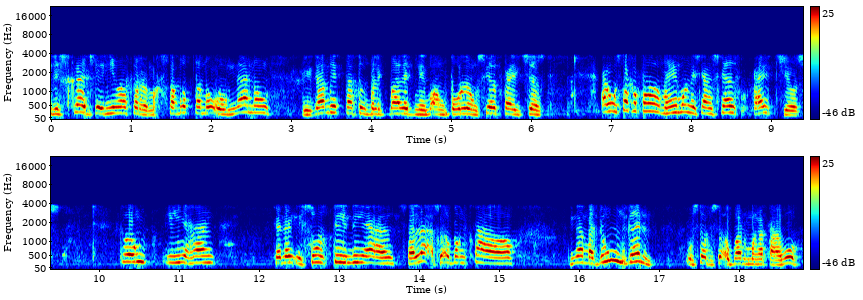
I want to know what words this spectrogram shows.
i-describe sa inyo karon makasabot na mo og nganong gigamit na itong balik-balik ni mo ang pulong self-righteous. Ang usa ka tao mahimo ni siyang self-righteous. Kung iyang kanang isulti niya ang sala sa ubang tao nga madunggan usab sa ubang mga tao.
